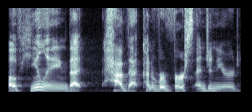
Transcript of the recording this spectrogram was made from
of healing that have that kind of reverse engineered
